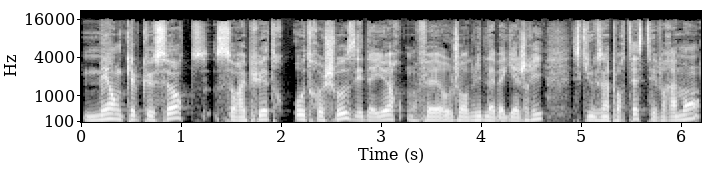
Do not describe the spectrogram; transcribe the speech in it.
Mais en quelque sorte, ça aurait pu être autre chose. Et d'ailleurs, on fait aujourd'hui de la bagagerie. Ce qui nous importait, c'était vraiment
